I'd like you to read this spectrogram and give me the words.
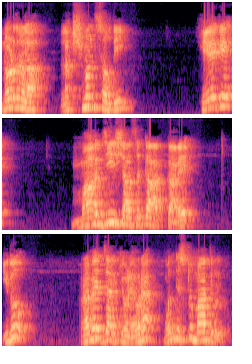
ನೋಡಿದ್ರಲ್ಲ ಲಕ್ಷ್ಮಣ್ ಸೌದಿ ಹೇಗೆ ಮಾಜಿ ಶಾಸಕ ಆಗ್ತಾರೆ. ಇದು ರಮೇಶ್ ಜಾರಕಿಹೊಳಿ ಅವರ ಒಂದಿಷ್ಟು ಮಾತುಗಳು.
